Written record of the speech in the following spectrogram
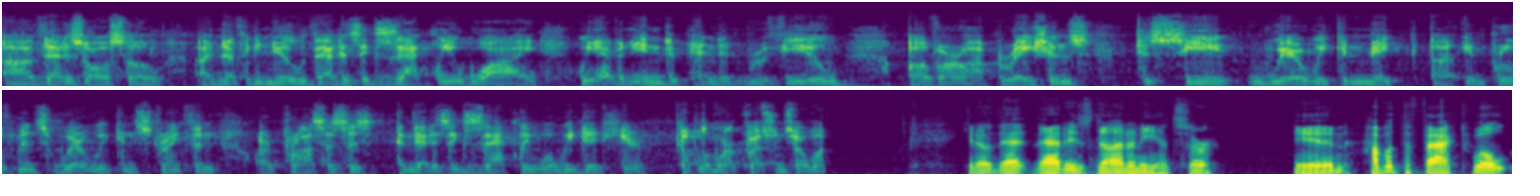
Uh, that is also uh, nothing new. That is exactly why we have an independent review of our operations to see where we can make uh, improvements, where we can strengthen our processes, and that is exactly what we did here. A couple of more questions I want. You know that that is not an answer. And how about the fact? Well,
